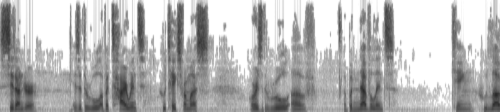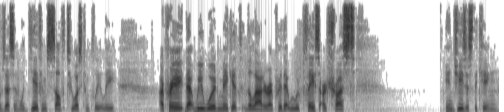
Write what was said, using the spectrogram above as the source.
sit under? Is it the rule of a tyrant who takes from us, or is it the rule of a benevolent king who loves us and will give himself to us completely? I pray that we would make it the latter. I pray that we would place our trust in Jesus the King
